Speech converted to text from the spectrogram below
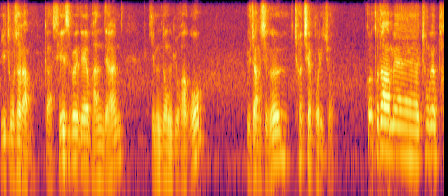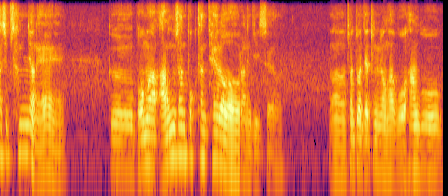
이 두 사람, 그러니까 세습에 대해 반대한 김동규하고 유장식을 처치해버리죠. 그 다음에 1983년에 그 버마 아웅산 폭탄 테러라는 게 있어요. 어, 전두환 대통령하고 한국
